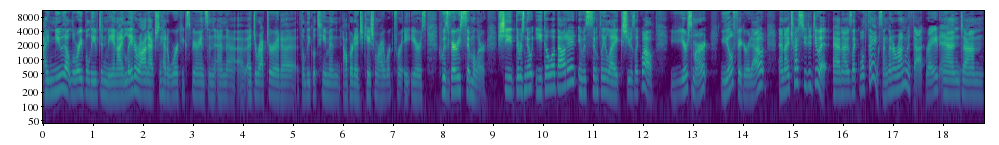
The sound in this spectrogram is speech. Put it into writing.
I knew that Laurie believed in me, and I later on actually had a work experience and, and a, a director at, a, at the legal team in Alberta Education where I worked for eight years, who was very similar. She, there was no ego about it. It was simply like she was like, "Well, you're smart, you'll figure it out, and I trust you to do it." And I was like, "Well, thanks. I'm going to run with that." Right? And um,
